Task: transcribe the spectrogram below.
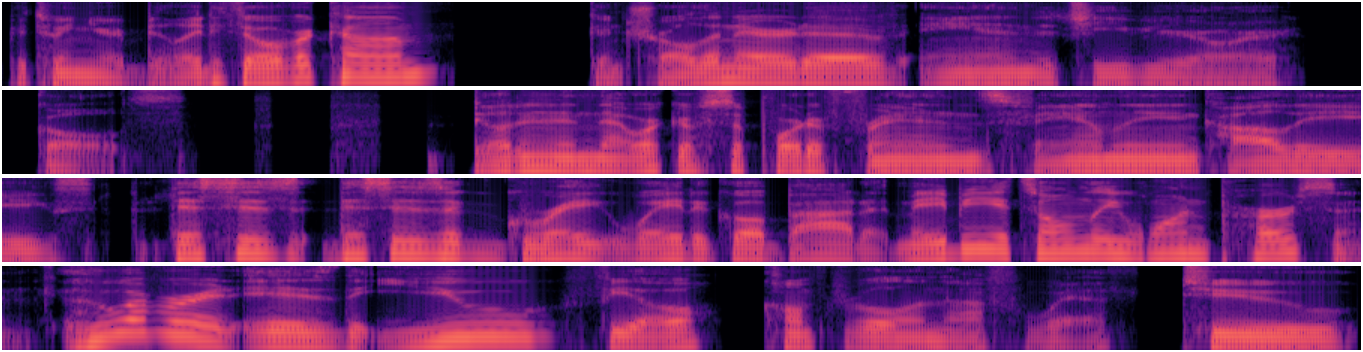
between your ability to overcome, control the narrative, and achieve your goals. Building a network of supportive friends, family, and colleagues. This is this is a great way to go about it. Maybe it's only one person. Whoever it is that you feel comfortable enough with to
